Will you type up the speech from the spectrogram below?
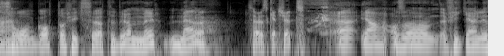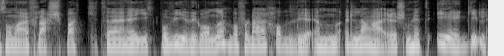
sov godt og fikk søte drømmer. Men øh, ser det sketsj ut? uh, ja, altså fikk jeg litt sånn flashback til jeg gikk på videregående, bare for der hadde vi en lærer som het Egil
